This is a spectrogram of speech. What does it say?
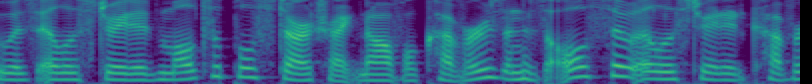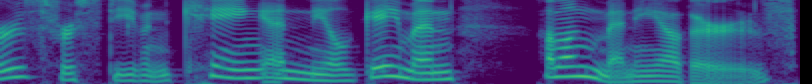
who has illustrated multiple Star Trek novel covers and has also illustrated covers for Stephen King and Neil Gaiman, among many others.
